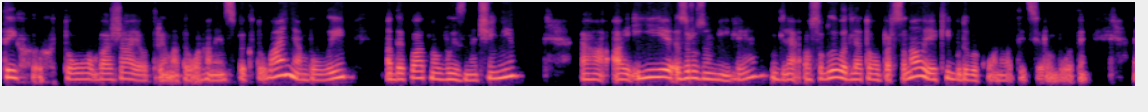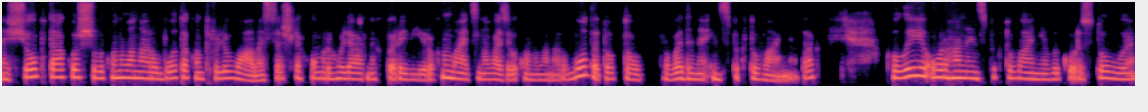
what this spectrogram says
тих, хто бажає отримати органи інспектування, були адекватно визначені а, і зрозумілі для особливо для того персоналу, який буде виконувати ці роботи, щоб також виконувана робота контролювалася шляхом регулярних перевірок. Ну, мається на увазі виконувана робота, тобто проведене інспектування. Так, коли орган інспектування використовує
